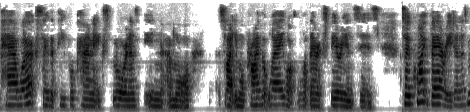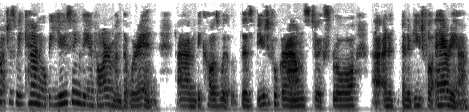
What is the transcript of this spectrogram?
pair work so that people can explore in a, in a more slightly more private way what, what their experience is. So quite varied and as much as we can we'll be using the environment that we're in um, because there's beautiful grounds to explore uh, and, a, and a beautiful area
